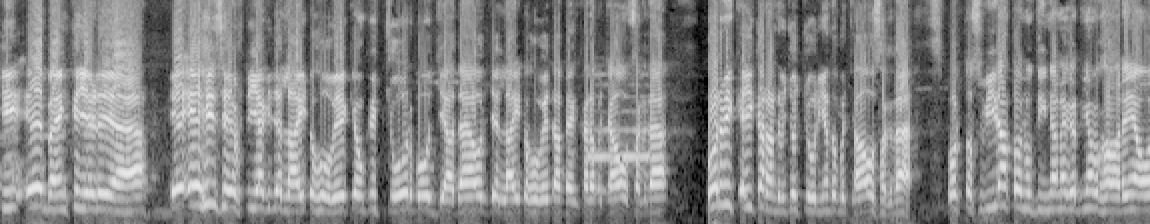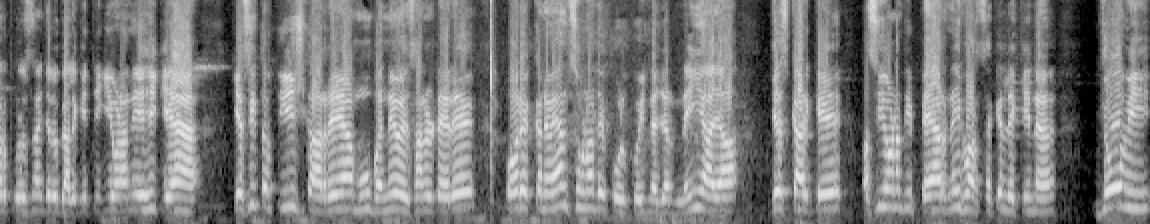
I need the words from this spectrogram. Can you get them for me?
ਕਿ ਇਹ ਬੈਂਕ ਜਿਹੜੇ ਆ, ਇਹ ਇਹੀ ਸੇਫਟੀ ਆ ਕਿ ਜੇ ਲਾਈਟ ਹੋਵੇ, ਕਿਉਂਕਿ ਚੋਰ ਬਹੁਤ ਜ਼ਿਆਦਾ ਹੈ ਔਰ ਜੇ ਲਾਈਟ ਹੋਵੇ ਤਾਂ ਬੈਂਕਾਂ ਦਾ ਬਚਾਅ ਹੋ ਸਕਦਾ ਹੋਰ ਵੀ ਕਈ ਘਰਾਂ ਦੇ ਵਿੱਚੋਂ ਚੋਰੀਆਂ ਤੋਂ ਬਚਾਅ ਹੋ ਸਕਦਾ ਔਰ ਤਸਵੀਰਾਂ ਤੁਹਾਨੂੰ ਦੀਨਾਨਗਰ ਦੀਆਂ ਵਿਖਾ ਰਹੇ ਹਾਂ ਔਰ ਪੁਲਿਸ ਨੇ ਜਦੋਂ ਗੱਲ ਕੀਤੀ ਕਿ ਉਹਨਾਂ ਨੇ ਇਹੀ ਕਿਹਾ ਕਿ ਅਸੀਂ ਤਫਤੀਸ਼ ਕਰ ਰਹੇ ਹਾਂ, ਮੂੰਹ ਬੰਨੇ ਹੋਏ ਸਨ ਲੁਟੇਰੇ ਔਰ ਕਨਵੈਂਸ ਉਹਨਾਂ ਦੇ ਕੋਲ ਕੋਈ ਨਜ਼ਰ ਨਹੀਂ ਆਇਆ, ਜਿਸ ਕਰਕੇ ਅਸੀਂ ਉਹਨਾਂ ਦੀ ਪੈਰ ਨਹੀਂ ਫੜ ਸਕੇ, ਲੇਕਿਨ ਜੋ ਵੀ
